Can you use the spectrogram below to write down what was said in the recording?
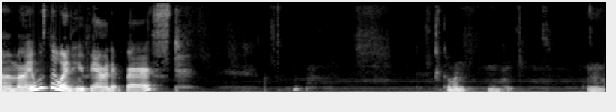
Um, I was the one who found it first. Come on. And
